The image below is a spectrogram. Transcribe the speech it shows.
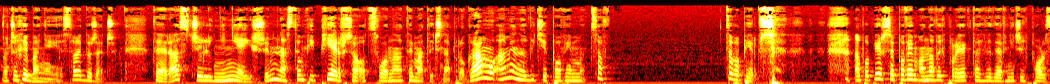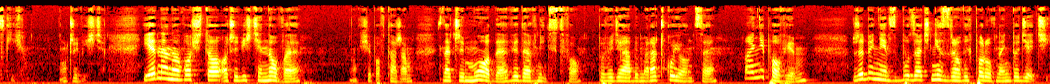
znaczy chyba nie jest, ale do rzeczy. Teraz, czyli niniejszym, nastąpi pierwsza odsłona tematyczna programu, a mianowicie powiem, co, w... co po pierwsze. A po pierwsze powiem o nowych projektach wydawniczych polskich. Oczywiście. Jedna nowość to oczywiście nowe, jak się powtarzam, znaczy młode wydawnictwo, powiedziałabym raczkujące, ale nie powiem, żeby nie wzbudzać niezdrowych porównań do dzieci.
